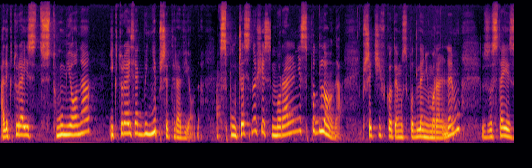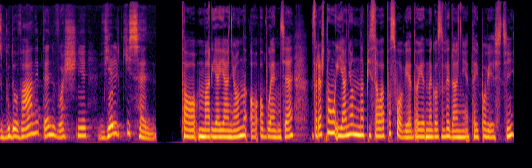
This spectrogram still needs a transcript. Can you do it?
ale która jest stłumiona i która jest jakby nieprzetrawiona. Współczesność jest moralnie spodlona. Przeciwko temu spodleniu moralnemu zostaje zbudowany ten właśnie wielki sen to Maria Janion o obłędzie. Zresztą Janion napisała posłowie do jednego z wydań tej powieści.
